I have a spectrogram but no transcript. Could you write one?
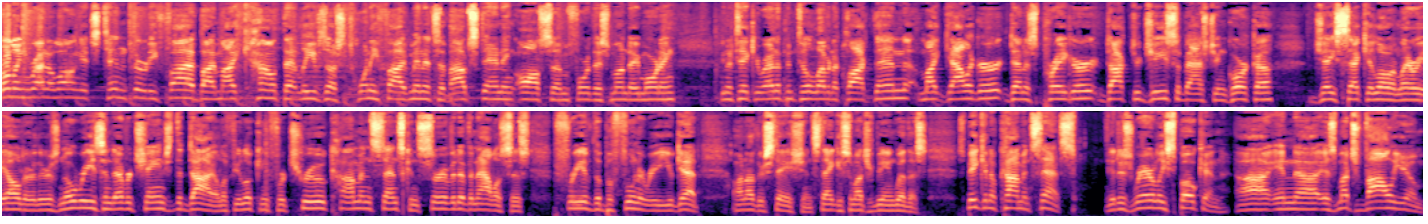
Rolling right along, it's 1035 by my count. That leaves us 25 minutes of outstanding awesome for this Monday morning. Going to take you right up until 11 o'clock. Then Mike Gallagher, Dennis Prager, Dr. G, Sebastian Gorka, Jay Sekulow, and Larry Elder. There's no reason to ever change the dial if you're looking for true common sense conservative analysis free of the buffoonery you get on other stations. Thank you so much for being with us. Speaking of common sense, it is rarely spoken uh, in uh, as much volume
